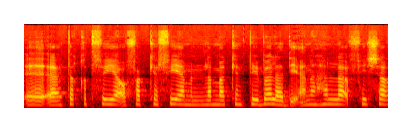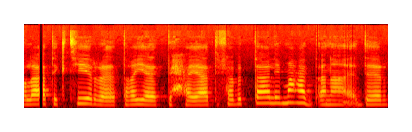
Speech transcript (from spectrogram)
آه، أعتقد فيها أو أفكر فيها من لما كنت ببلدي أنا هلأ في شغلات كتير تغيرت بحياتي فبالتالي ما عاد أنا أقدر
